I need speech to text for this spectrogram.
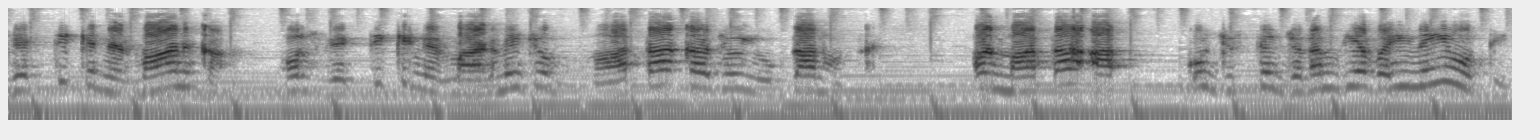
व्यक्ति के निर्माण का और व्यक्ति के निर्माण में जो माता का जो योगदान होता है और माता आपको जिसने जन्म दिया वही नहीं होती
